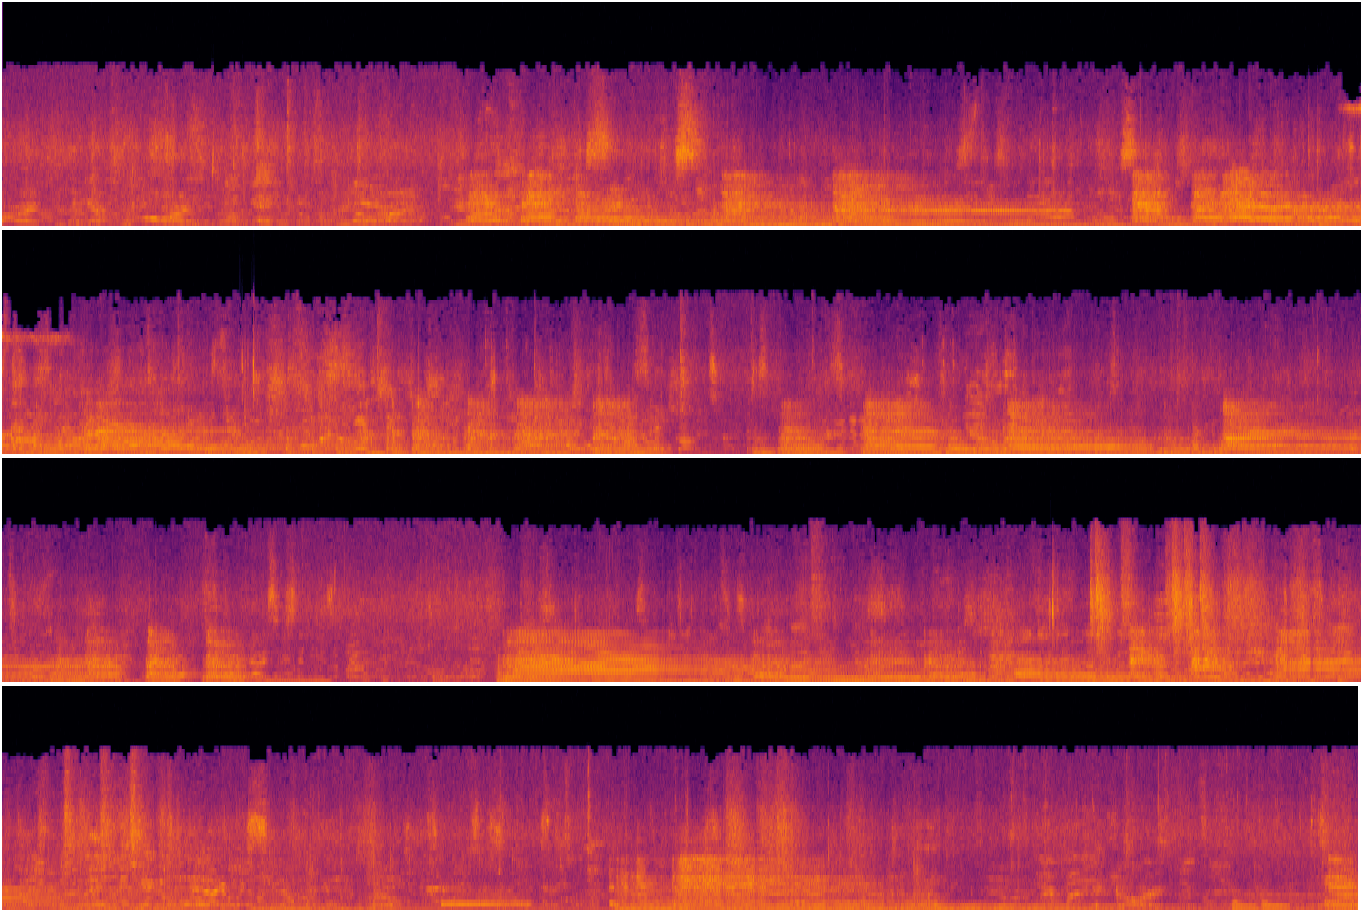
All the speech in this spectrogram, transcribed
All right. Good more. Okay. All right. Yeah. Música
